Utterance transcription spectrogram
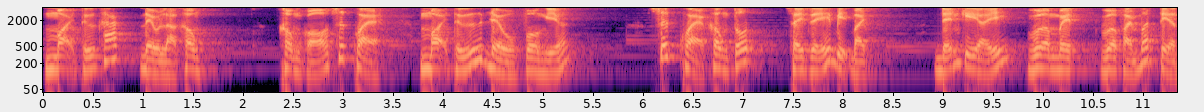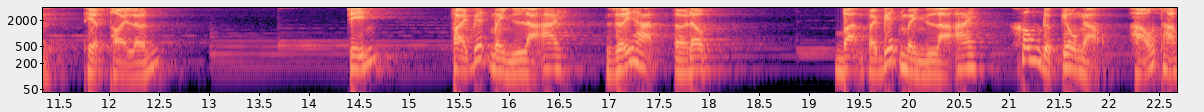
mọi thứ khác đều là không. Không có sức khỏe, mọi thứ đều vô nghĩa. Sức khỏe không tốt sẽ dễ bị bệnh Đến khi ấy vừa mệt vừa phải mất tiền Thiệt thòi lớn 9. Phải biết mình là ai Giới hạn ở đâu Bạn phải biết mình là ai Không được kiêu ngạo, háo thắng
